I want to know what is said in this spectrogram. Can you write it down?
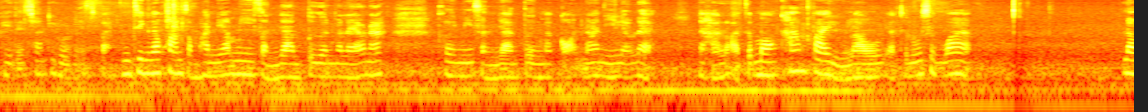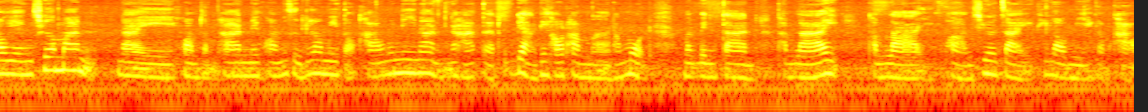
pay attention to the respect จริง ๆ แล้วความสัมพันธ์เนี้ยมีสัญญาณเตือนมาแล้วนะ เคยมีสัญญาณเตือนมาก่อนหน้านี้แล้วแหละนะคะ เราอาจจะมองข้ามไปหรือเราอาจจะรู้สึกว่า เรายังเชื่อมั่นในความสัมพันธ์ในความรู้สึกที่เรามีต่อเขาโน่นนี่นั่นนะคะ แต่ทุกอย่างที่เขาทำมาทั้งหมด มันเป็นการทำร้ายทำลายความเชื่อใจที่เรามีให้กับเขา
